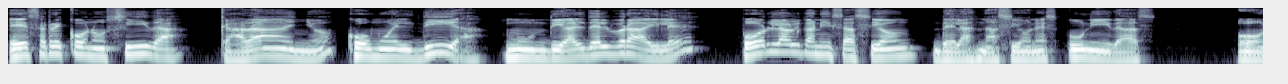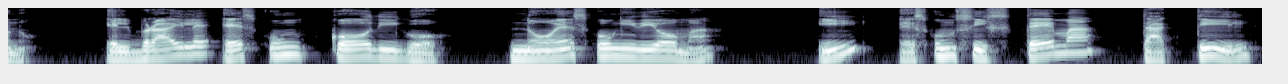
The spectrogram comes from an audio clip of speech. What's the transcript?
es reconocida cada año como el Día Mundial del Braille por la Organización de las Naciones Unidas, ONU. El braille es un código, no es un idioma y es un sistema táctil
